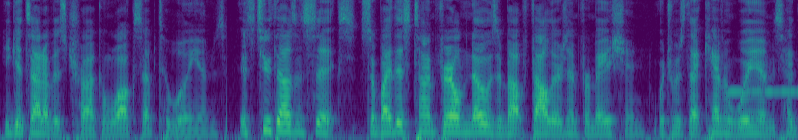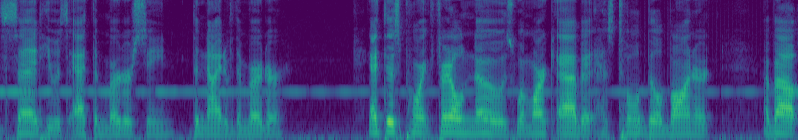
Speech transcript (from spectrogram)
He gets out of his truck and walks up to Williams. It's 2006, so by this time Farrell knows about Fowler's information, which was that Kevin Williams had said he was at the murder scene the night of the murder. At this point, Farrell knows what Mark Abbott has told Bill Bonnert about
